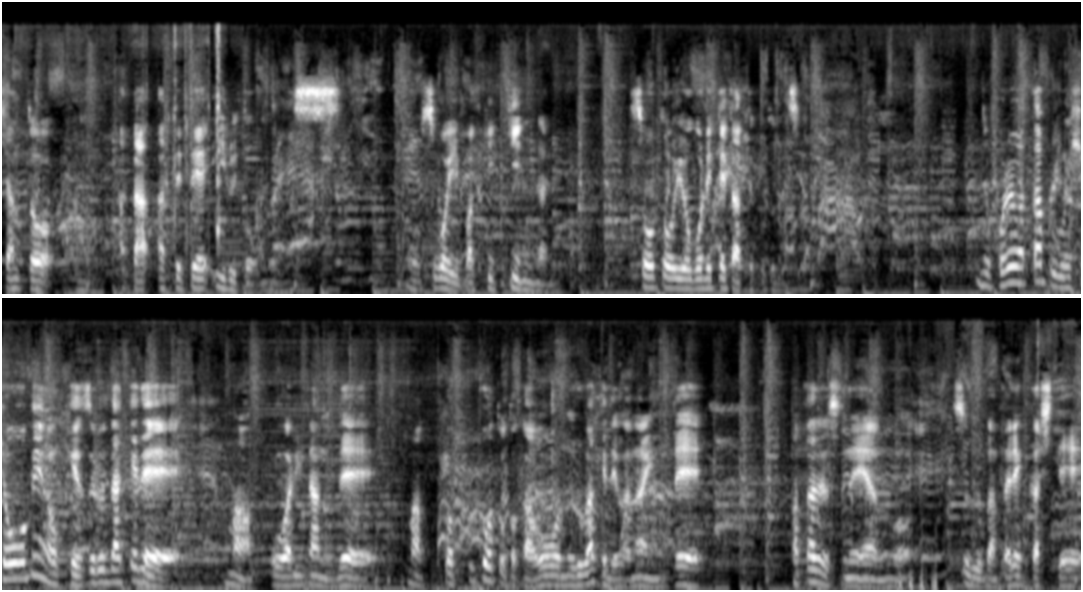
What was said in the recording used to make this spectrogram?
ちゃんと当た当てていると思います。もうすごいバッキッキーになり、相当汚れてたってことですよ。でこれは多分表面を削るだけで、まあ終わりなので、まあトップコートとかを塗るわけではないので、またですね、あの、すぐまた劣化して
